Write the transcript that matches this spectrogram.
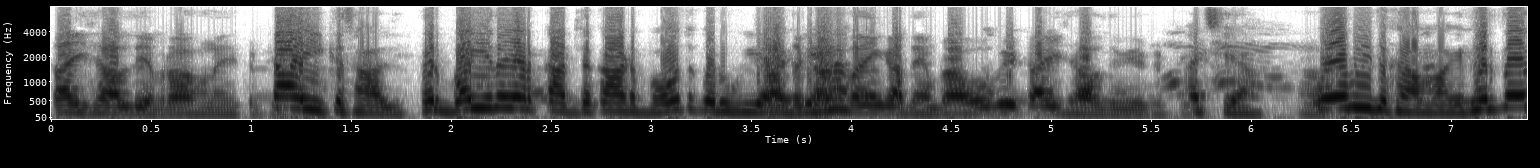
2.5 ਸਾਲ ਦੀ ਹੈ ਭਰਾ ਹੁਣ ਇਹ ਕੱਟੀ। 2.5 ਕੁ ਸਾਲ ਦੀ। ਫਿਰ ਬਾਈ ਇਹਦਾ ਯਾਰ ਕੱਦ ਕਾਠ ਬਹੁਤ ਕਰੂਗੀ ਯਾਰ ਕੱਦ ਤਾਂ ਹੀ ਕਰਦੇ ਆ ਭਰਾ ਉਹ ਵੀ 2.5 ਸਾਲ ਦੀ ਵੀ ਕੱਟੀ। ਅੱਛਾ ਉਹ ਵੀ ਦਿਖਾਵਾਂਗੇ। ਫਿਰ ਤਾਂ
